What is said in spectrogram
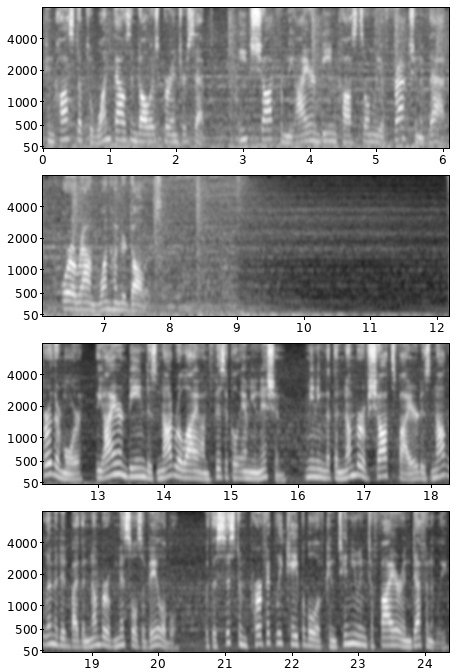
can cost up to $1,000 per intercept, each shot from the Iron Beam costs only a fraction of that, or around $100. Furthermore, the Iron Beam does not rely on physical ammunition, meaning that the number of shots fired is not limited by the number of missiles available, with a system perfectly capable of continuing to fire indefinitely,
